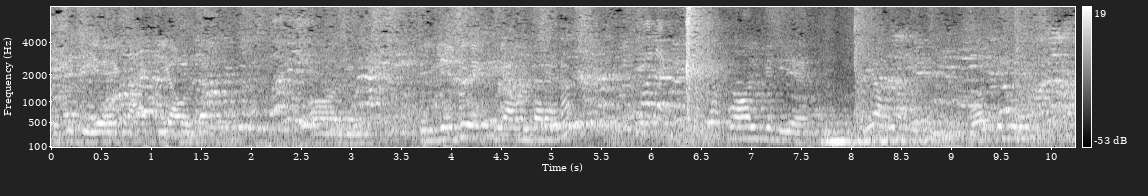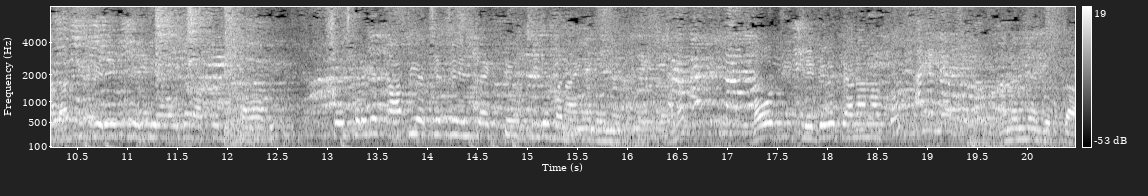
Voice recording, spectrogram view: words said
जैसे कि ये एक रहा है होल्डर और फिर ये भी एक किया होल्डर है ना? ये वॉल के लिए है। दिया होल्डर है वॉल के लिए। बाकी फिर एक ये दिया होल्डर आपको दिखाया अभी। तो इस तरह के काफ़ी अच्छे अच्छे इंटरेक्टिव चीज़ें बनाई हैं इन्होंने, है ना? बहुत ही क्रिएटिव है। क्या नाम आपका? अनन्या गुप्ता।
